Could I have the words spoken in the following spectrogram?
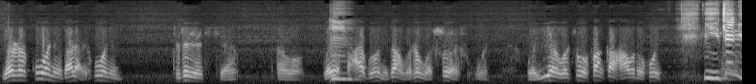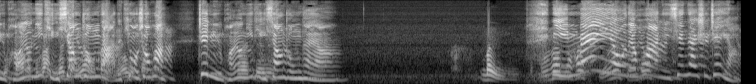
你要是过呢，咱俩就过呢，就这些钱，知道不？我也啥也不用你干，我说我是我，我一夜我做饭干啥我都会。你这女朋友你挺相中咋的？听我说话，这女朋友你挺相中她呀？没，你没有的话，你现在是这样。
